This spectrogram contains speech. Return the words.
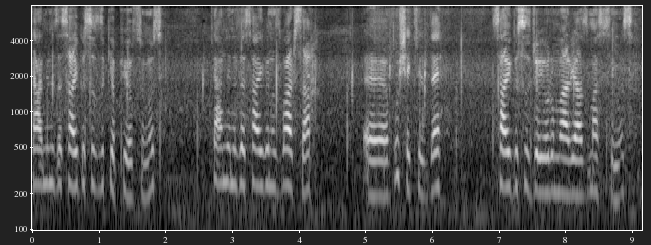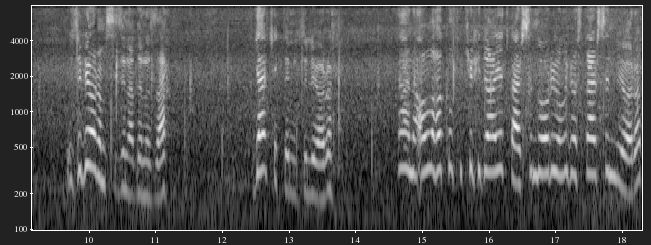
kendinize saygısızlık yapıyorsunuz. Kendinize saygınız varsa eee, bu şekilde saygısızca yorumlar yazmazsınız. Üzülüyorum sizin adınıza. Gerçekten üzülüyorum. Yani Allah akıl fikir hidayet versin, doğru yolu göstersin diyorum.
